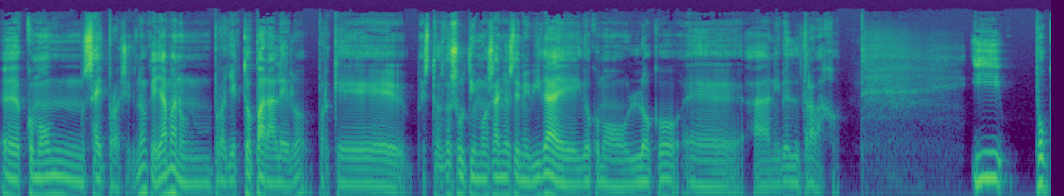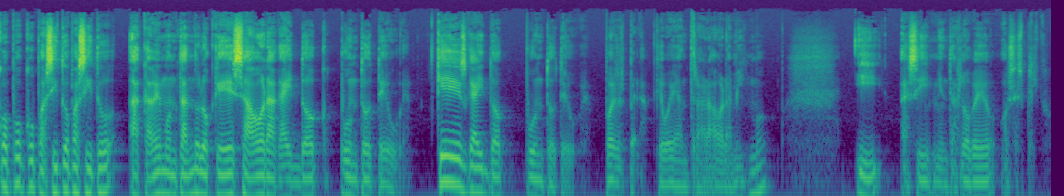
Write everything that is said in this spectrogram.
eh, como un side project, ¿no? que llaman un proyecto paralelo, porque estos dos últimos años de mi vida he ido como un loco eh, a nivel de trabajo. Y poco a poco, pasito a pasito, acabé montando lo que es ahora guidedoc.tv. ¿Qué es guidedoc.tv? Pues espera, que voy a entrar ahora mismo y así, mientras lo veo, os explico.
